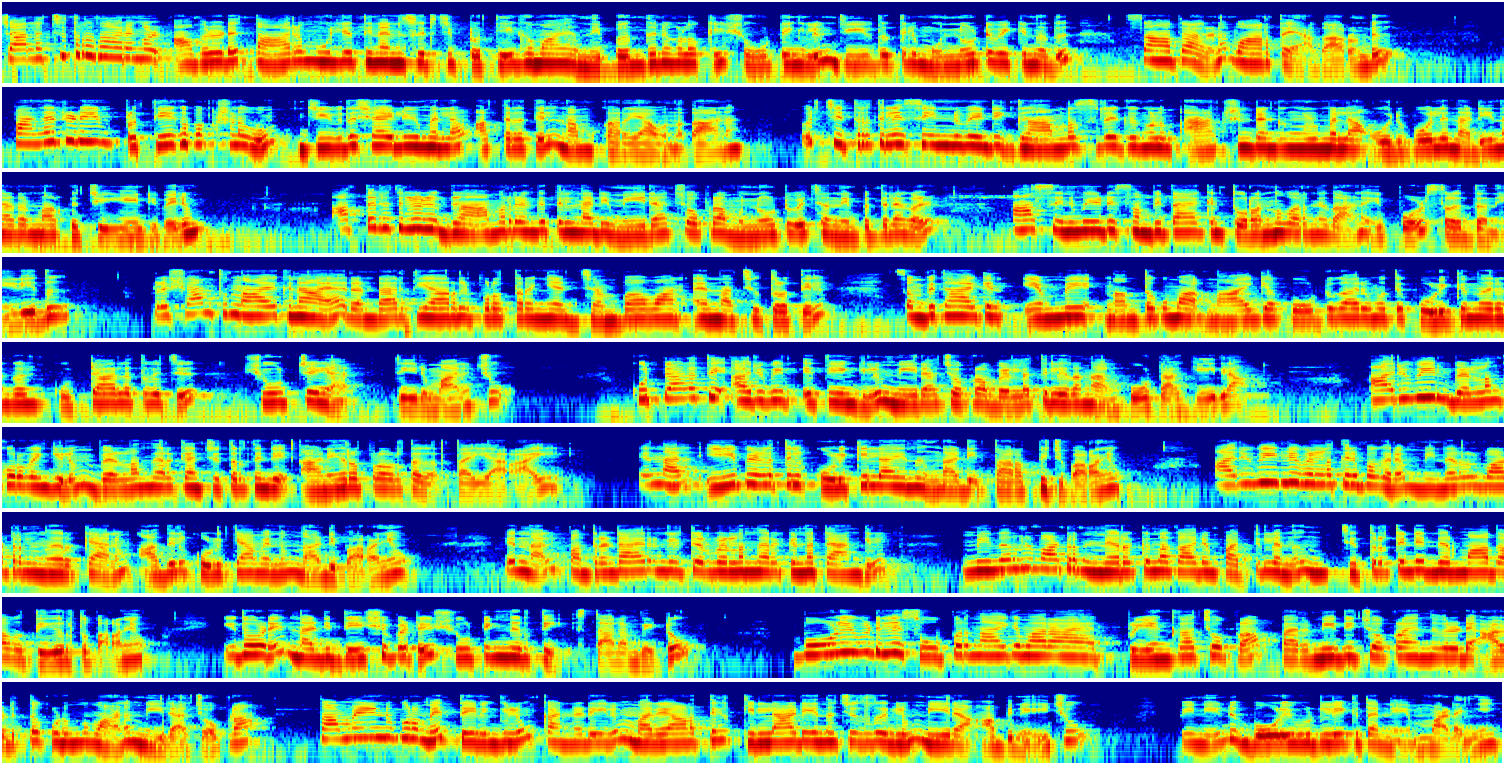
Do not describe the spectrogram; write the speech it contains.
ചലച്ചിത്ര താരങ്ങൾ അവരുടെ താരമൂല്യത്തിനനുസരിച്ച് പ്രത്യേകമായ നിബന്ധനകളൊക്കെ ഷൂട്ടിങ്ങിലും ജീവിതത്തിലും മുന്നോട്ട് വയ്ക്കുന്നത് സാധാരണ വാർത്തയാകാറുണ്ട്. പലരുടെയും പ്രത്യേക ഭക്ഷണവും ജീവിതശൈലിയുമെല്ലാം അത്തരത്തിൽ നമുക്കറിയാവുന്നതാണ്. ഒരു ചിത്രത്തിലെ സീനിനു വേണ്ടി ഗ്ലാമറസ് രംഗങ്ങളും ആക്ഷൻ രംഗങ്ങളുമെല്ലാം ഒരുപോലെ നടീനടന്മാർക്ക് ചെയ്യേണ്ടി വരും. അത്തരത്തിലൊരു ഗ്ലാമർ രംഗത്തിൽ നടി മീര ചോപ്ര മുന്നോട്ട് വെച്ച നിബന്ധനകൾ ആ സിനിമയുടെ സംവിധായകൻ തുറന്നു പറഞ്ഞതാണ് ഇപ്പോൾ ശ്രദ്ധ നേടിയത്. പ്രശാന്ത് നായകനായ രണ്ടായിരത്തിയാറിൽ പുറത്തിറങ്ങിയ ജംബാവാൻ എന്ന ചിത്രത്തിൽ സംവിധായകൻ എം എ നന്ദകുമാർ നായിക കൂട്ടുകാരുമൊത്ത് കുളിക്കുന്ന രംഗം കുറ്റാലത്ത് വെച്ച് ഷൂട്ട് ചെയ്യാൻ തീരുമാനിച്ചു. കുറ്റാലത്തെ അരുവിയിൽ എത്തിയെങ്കിലും മീര ചോപ്ര വെള്ളത്തിലിറങ്ങാൻ കൂട്ടാക്കിയില്ല. അരുവിയിൽ വെള്ളം കുറവെങ്കിലും വെള്ളം നിറയ്ക്കാൻ ചിത്രത്തിന്റെ അണിയറ പ്രവർത്തകർ തയ്യാറായി. എന്നാൽ ഈ വെള്ളത്തിൽ കുളിക്കില്ല എന്ന് നടി തറപ്പിച്ചു പറഞ്ഞു. അരുവിയിലെ വെള്ളത്തിന് പകരം മിനറൽ വാട്ടർ നിറയ്ക്കാനും അതിൽ കുളിക്കാമെന്നും നടി പറഞ്ഞു. എന്നാൽ പന്ത്രണ്ടായിരം ലിറ്റർ വെള്ളം നിറയ്ക്കുന്ന ടാങ്കിൽ മിനറൽ വാട്ടർ നിറയ്ക്കുന്ന കാര്യം പറ്റില്ലെന്ന് ചിത്രത്തിന്റെ നിർമ്മാതാവ് തീർത്തു പറഞ്ഞു. ഇതോടെ നടി ദേഷ്യപ്പെട്ട് ഷൂട്ടിംഗ് നിർത്തി സ്ഥലം വിട്ടു. ബോളിവുഡിലെ സൂപ്പർ നായികമാരായ പ്രിയങ്ക ചോപ്ര പരിണീതി ചോപ്ര എന്നിവരുടെ അടുത്ത കുടുംബമാണ് മീര ചോപ്ര. തമിഴിനു പുറമെ തെലുങ്കിലും കന്നഡയിലും മലയാളത്തിൽ കില്ലാടി എന്ന ചിത്രത്തിലും മീര അഭിനയിച്ചു. പിന്നീട് ബോളിവുഡിലേക്ക് തന്നെ മടങ്ങി.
